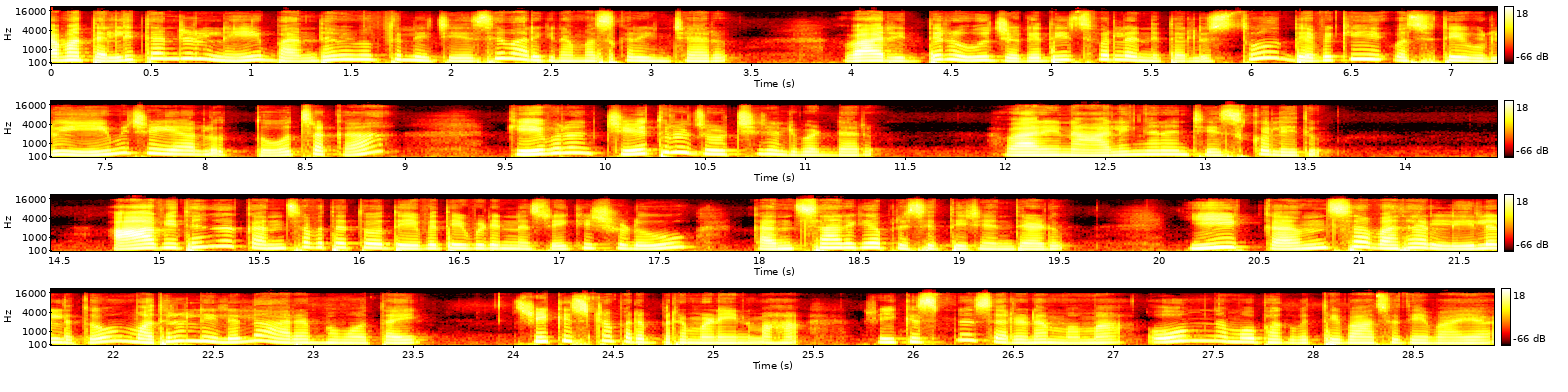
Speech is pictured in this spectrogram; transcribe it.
తమ తల్లిదండ్రుల్ని బంధ విముక్తుల్ని చేసి వారికి నమస్కరించారు. వారిద్దరూ జగదీశ్వర్లని తలుస్తూ దేవకి వసుదేవులు ఏమి చేయాలో తోచక కేవలం చేతులు జోడ్చి నిలబడ్డారు. వారిని ఆలింగనం చేసుకోలేదు. ఆ విధంగా కంసవతతో దేవదేవుడైన శ్రీకృష్ణుడు కంసారిగా ప్రసిద్ధి చెందాడు. ఈ కంసవధ లీలలతో మధుర లీలలు ఆరంభమవుతాయి. శ్రీకృష్ణ పరబ్రహ్మణే నమ. శ్రీకృష్ణ శరణం మమ. ఓం నమో భగవతి వాసుదేవాయ.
